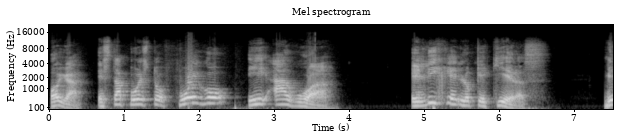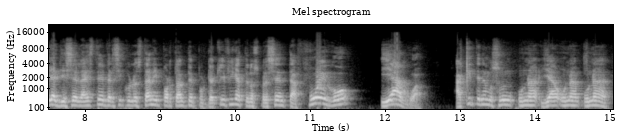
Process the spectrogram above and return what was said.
oiga, está puesto fuego y agua. Elige lo que quieras. Mira, Gisela, este versículo es tan importante porque aquí, fíjate, nos presenta fuego y agua. Aquí tenemos una, ya una, una,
